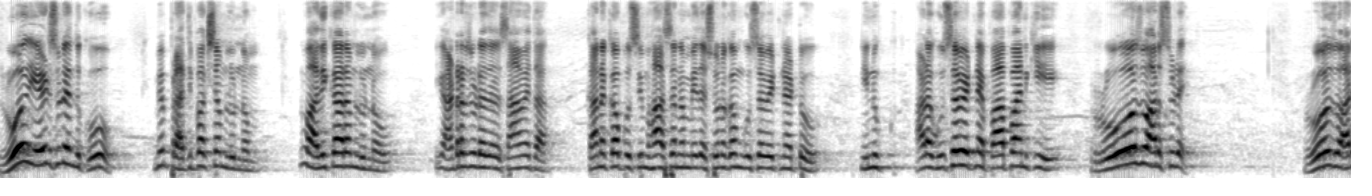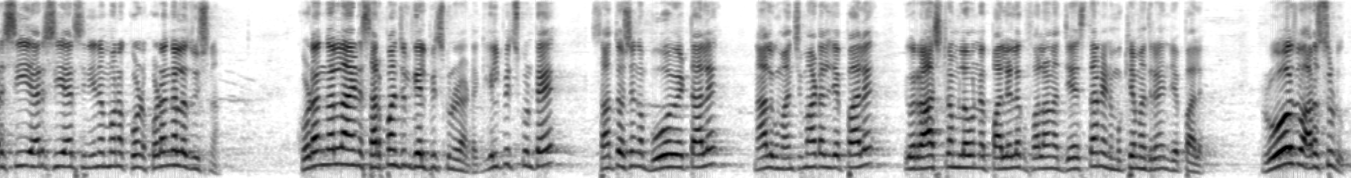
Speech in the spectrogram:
రోజు ఏడుచుడు ఎందుకు? మేము ప్రతిపక్షంలో ఉన్నాం. నువ్వు అధికారంలో ఉన్నావు. ఇక అంటారు చూడదు సామెత. కనకపు సింహాసనం మీద శునకం కూర్చోబెట్టినట్టు నిన్ను ఆడ కూర్చోబెట్టిన పాపానికి రోజు అరసుడే. రోజు అరిసి అరిసి అరిసి. నిన్న మొన్న కొడంగల్లో చూసిన. కొడంగల్లో ఆయన సర్పంచులు గెలిపించుకున్నాడంట. గెలిపించుకుంటే సంతోషంగా బువ్వ పెట్టాలి నాలుగు మంచి మాటలు చెప్పాలి ఇక రాష్ట్రంలో ఉన్న పల్లెలకు ఫలానా చేస్తా నేను ముఖ్యమంత్రి అని చెప్పాలి. రోజు అరసుడు.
